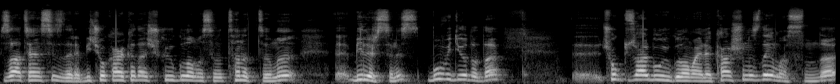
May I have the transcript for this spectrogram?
zaten sizlere birçok arkadaşlık uygulamasını tanıttığımı e, bilirsiniz. Bu videoda da e, çok güzel bir uygulamayla karşınızdayım aslında.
